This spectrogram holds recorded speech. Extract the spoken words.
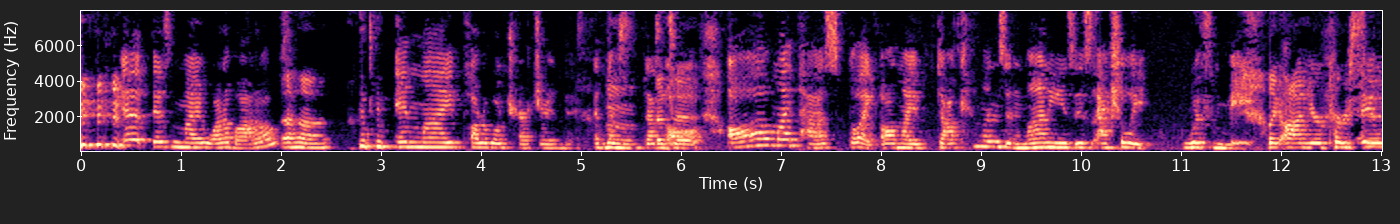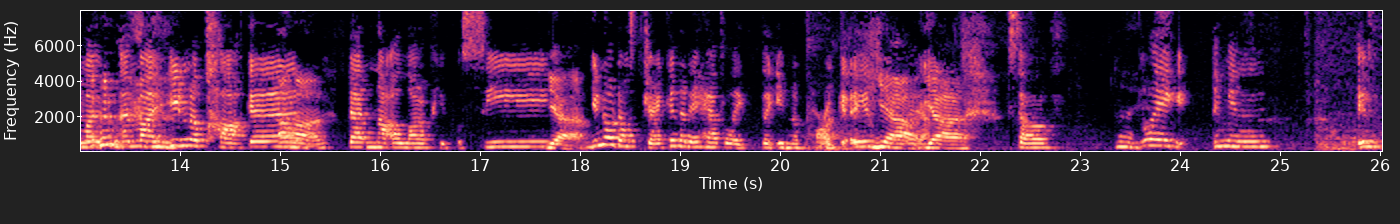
it, there's my water bottle. Uh huh. and my portable charger in there, and that's Mm, that's, that's all. All my pass, like all my documents and monies, is actually with me like on your person. in my in my inner pocket uh huh. that not a lot of people see. Yeah. You know those jacket that they have like the inner pocket. Yeah. Yeah. So Nice. like I mean, if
